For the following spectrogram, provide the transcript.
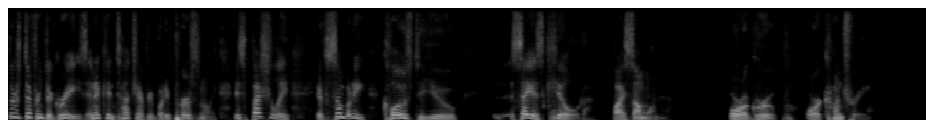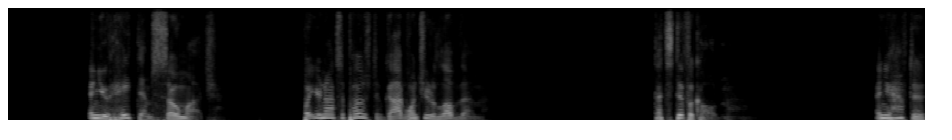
There's different degrees and it can touch everybody personally, especially if somebody close to you, say, is killed by someone or a group or a country and you hate them so much. But you're not supposed to. God wants you to love them. That's difficult. And you have to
